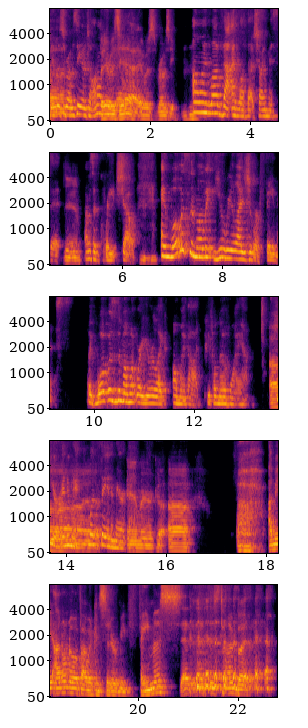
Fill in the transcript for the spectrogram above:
But it was uh, Rosie O'Donnell. but it was you. yeah, it was Rosie. Mhm. Oh, I love that. I love that show. I miss it. Yeah. That was a great show. Mhm. And what was the moment you realized you were famous? Like, what was the moment where you were like, "Oh my God, people know who I am here in America"? Uh, Let's say in America. in America. Uh, uh, I mean, I don't know if I would consider me famous at, at this time, but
